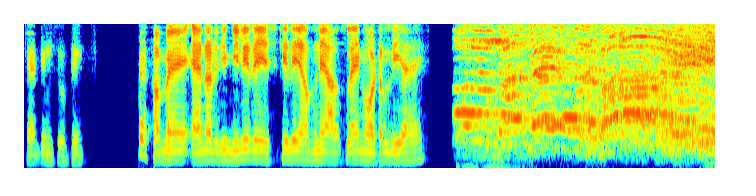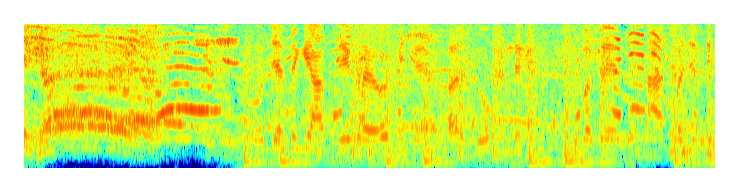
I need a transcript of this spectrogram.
सेटिंग शूटिंग हमें एनर्जी मिली रही इसके लिए हमने अल्कलाइन वाटर लिया है। तो जैसे कि आप देख रहे हो पीछे हर दो घंटे में सुबह से सात बजे से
